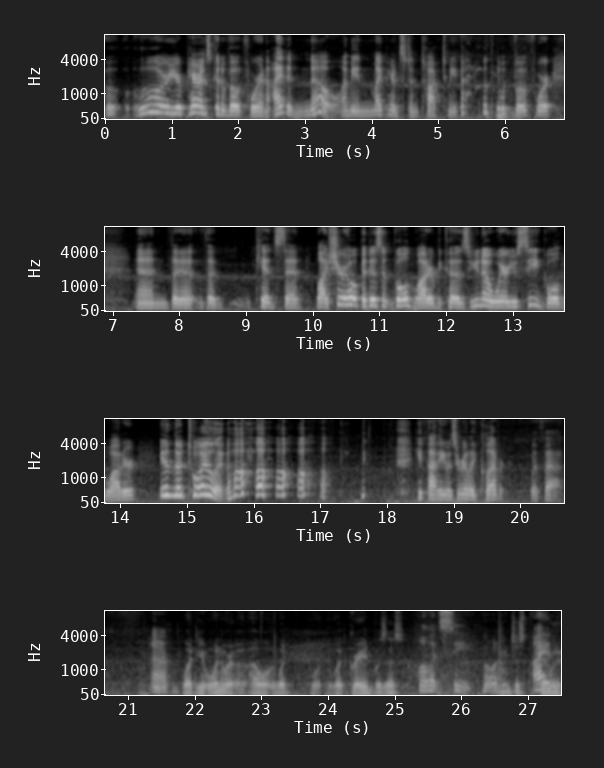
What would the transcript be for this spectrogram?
who are your parents going to vote for?" And I didn't know. I mean, my parents didn't talk to me about who they would vote for, and the the kid said, "Well, I sure hope it isn't Goldwater because you know where you see Goldwater in the toilet." he thought he was really clever with that. Um, What you when were uh, how what, what what grade was this? well, let's see. No, I mean just I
